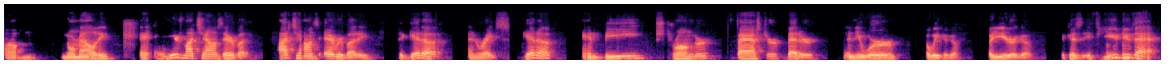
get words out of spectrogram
um, normality. And, and here's my challenge to everybody. I challenge everybody to get up and race. Get up and be stronger, faster, better than you were a week ago, a year ago. Because if you do that,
